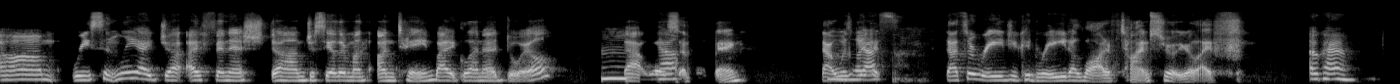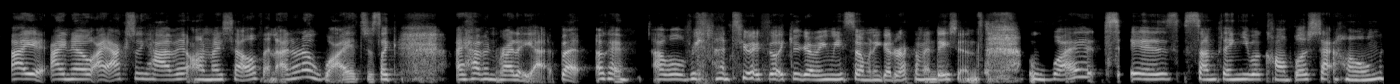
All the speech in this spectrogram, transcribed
Um, recently I just I finished um just the other month Untamed by Glennon Doyle. Mm, that was yeah. amazing. That was like yes. a, that's a read you can read a lot of times throughout your life. Okay. I I know I actually have it on my shelf and I don't know why. It's just like I haven't read it yet. But okay, I will read that too. I feel like you're giving me so many good recommendations. What is something you accomplished at home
